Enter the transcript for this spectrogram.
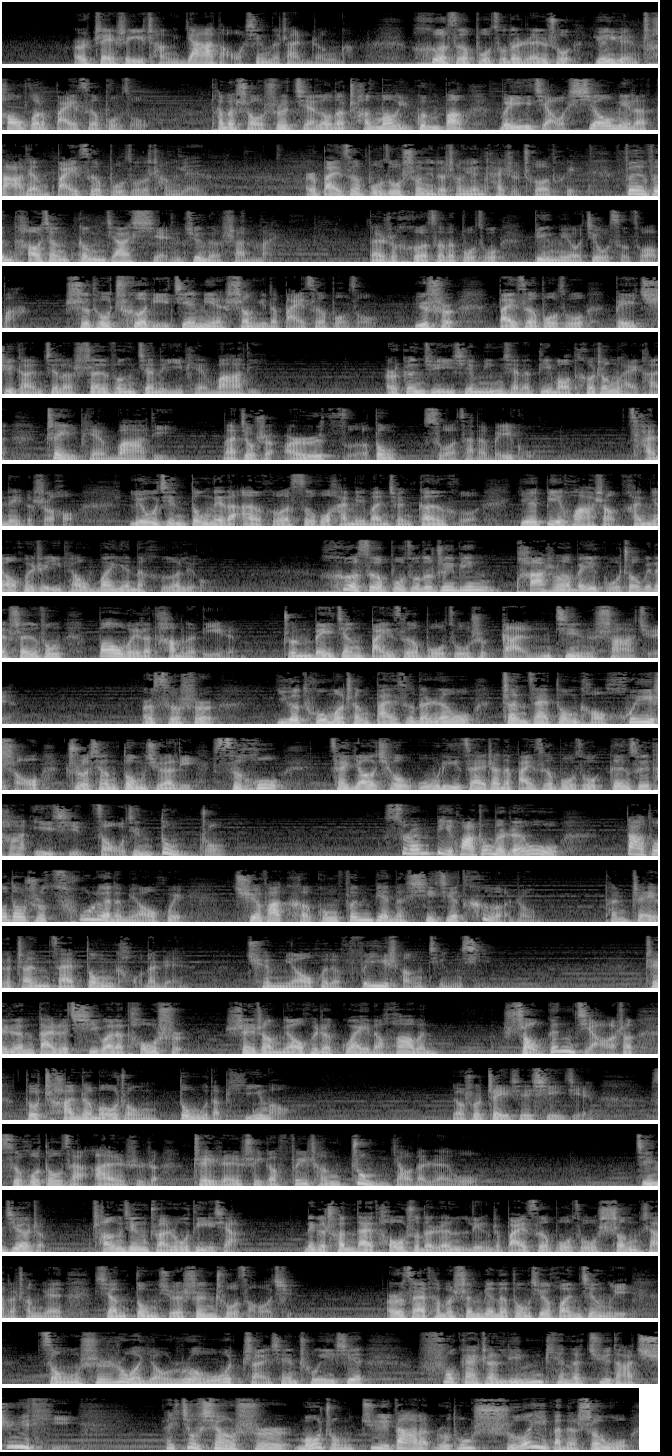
而这是一场压倒性的战争啊！褐色部族的人数远远超过了白色部族，他们手持简陋的长矛与棍棒，围剿消灭了大量白色部族的成员，而白色部族剩余的成员开始撤退，纷纷逃向更加险峻的山脉，但是褐色的部族并没有就此作罢，试图彻底歼灭剩余的白色部族。于是，白色部族被驱赶进了山峰间的一片洼地，而根据一些明显的地貌特征来看，这片洼地那就是儿子洞所在的尾谷。在那个时候，流进洞内的暗河似乎还没完全干涸，因为壁画上还描绘着一条蜿蜒的河流。褐色部族的追兵爬上了尾谷周围的山峰，包围了他们的敌人，准备将白色部族是赶尽杀绝。而此时，一个涂抹成白色的人物站在洞口，挥手指向洞穴里，似乎在要求无力再战的白色部族跟随他一起走进洞中。虽然壁画中的人物大多都是粗略的描绘，缺乏可供分辨的细节特征，但这个站在洞口的人。却描绘的非常精细。这人戴着奇怪的头饰，身上描绘着怪异的花纹，手跟脚上都缠着某种动物的皮毛。要说这些细节，似乎都在暗示着这人是一个非常重要的人物。紧接着，场景转入地下，那个穿戴头饰的人领着白色部族剩下的成员向洞穴深处走去，而在他们身边的洞穴环境里。总是若有若无展现出一些覆盖着鳞片的巨大躯体，哎，就像是某种巨大的如同蛇一般的生物，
